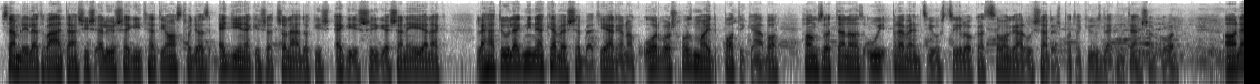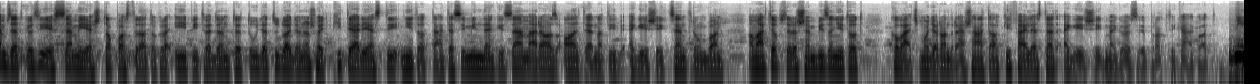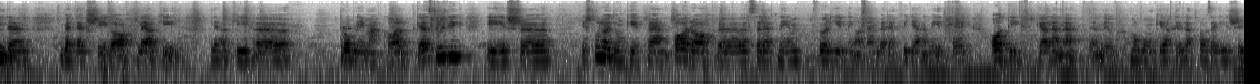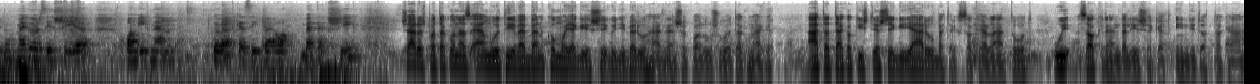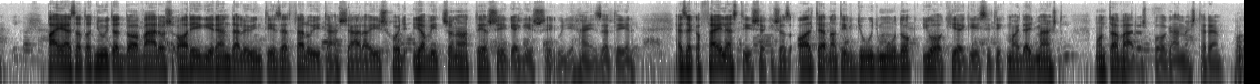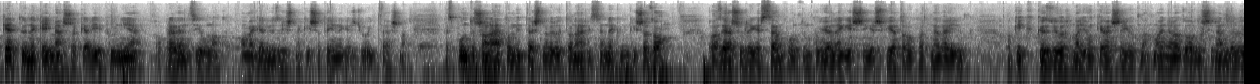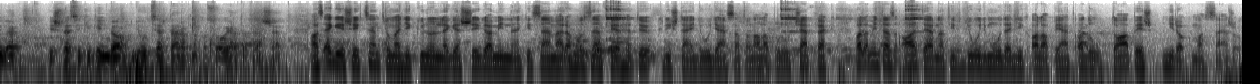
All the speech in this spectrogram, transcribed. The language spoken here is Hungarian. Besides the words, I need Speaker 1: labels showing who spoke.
Speaker 1: Szemléletváltás is elősegítheti azt, hogy az egyének és a családok is egészségesen éljenek, lehetőleg minél kevesebbet járjanak orvoshoz, majd patikába, hangzott el az új prevenciós célokat szolgáló Sárospataki üzletnyitásakor. A nemzetközi és személyes tapasztalatokra építve döntött úgy a tulajdonos, hogy kiterjeszti, nyitottá teszi mindenki számára az Alternatív Egészségcentrumban a már többszörösen bizonyított Kovács Magyar András által kifejlesztett egészségmegőrző praktikákat.
Speaker 2: Minden betegség a lelki, lelki ö, problémákkal kezdődik, és ö, és tulajdonképpen arra szeretném fölhívni az emberek figyelmét, hogy addig kellene tennünk magunkért, illetve az egészségünk megőrzéséért, amíg nem következik be a betegség.
Speaker 1: Sárospatakon az elmúlt években komoly egészségügyi beruházások valósultak meg. Átadták a kistérségi járóbeteg szakellátót, új szakrendeléseket indítottak el. Pályázatot nyújtott be a város a régi rendelőintézet felújítására is, hogy javítson a térség egészségügyi helyzetén. Ezek a fejlesztések és az alternatív gyógymódok jól kiegészítik majd egymást, mondta a város polgármestere.
Speaker 3: A kettőnek egymásra kell épülnie, a prevenciónak, a megelőzésnek és a tényleges gyógyításnak. Ezt pontosan látom, mint testnevelő tanár, hiszen nekünk is az a, az elsődleges szempontunk, hogy olyan egészséges fiatalokat neveljük, akik közül nagyon kevesen jutnak majd el az orvosi rendelőbe, és veszik igénybe a gyógyszertáraknak a szolgáltatását.
Speaker 1: Az egészségcentrum egyik különlegessége a mindenki számára hozzáférhető kristálygyógyászaton alapuló cseppek, valamint az alternatív gyógymód egyik alapját adó talp és nyirokmasszázsok.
